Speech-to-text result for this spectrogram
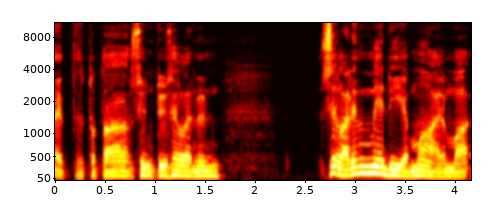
että tota, syntyy sellainen sellainen mediamaailma,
